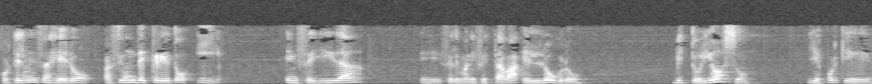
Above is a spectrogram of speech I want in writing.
por qué el mensajero hace un decreto y enseguida eh, se le manifestaba el logro victorioso, y es porque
